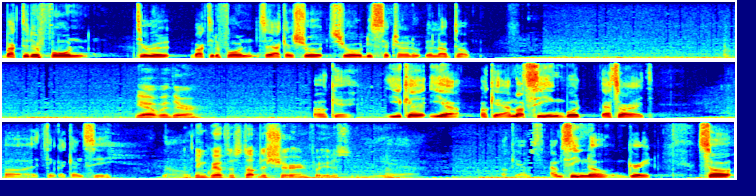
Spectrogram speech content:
back to the phone, Tyrell. back to the phone so I can show show this section of the laptop. Yeah, we're there. Okay. You can, yeah. Okay, I'm not seeing, but that's all right. Uh, I think I can see. No. I think we have to stop the sharing for you to see. Yeah. Okay, I'm, I'm seeing now. Great. So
